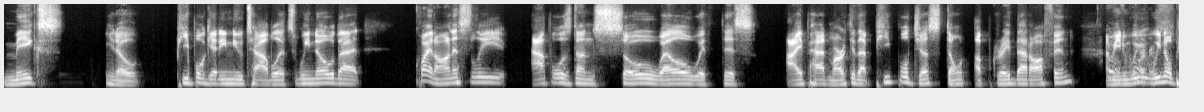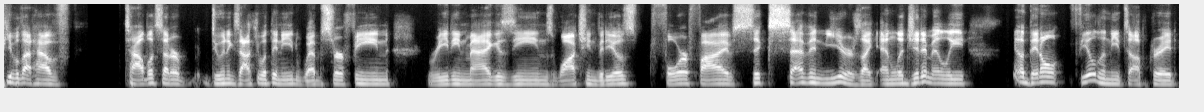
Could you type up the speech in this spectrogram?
makes, you know, people getting new tablets. We know that, quite honestly, Apple has done so well with this iPad market that people just don't upgrade that often. I oh, mean, we, we know people that have tablets that are doing exactly what they need web surfing reading magazines watching videos four five six seven years like and legitimately you know they don't feel the need to upgrade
